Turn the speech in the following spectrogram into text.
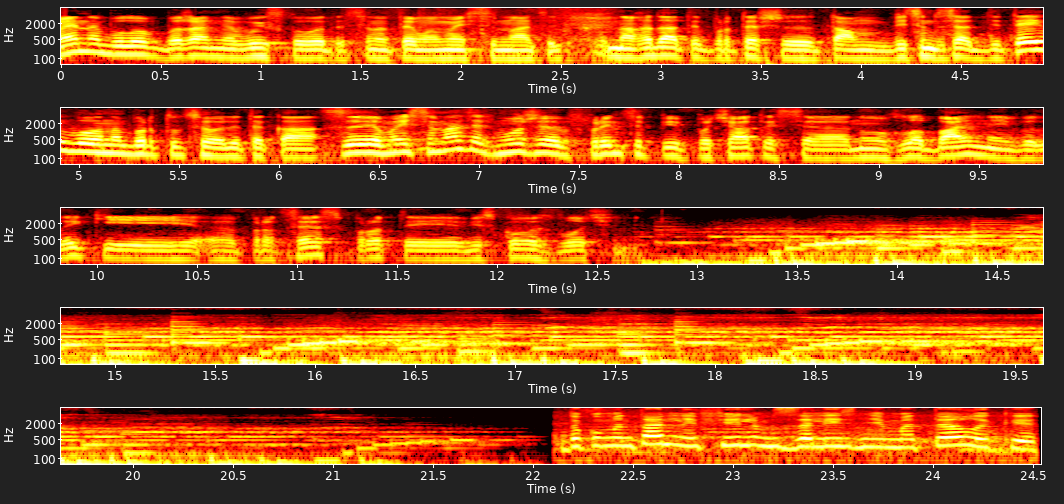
мене було бажання висловитися на тему МС-17. Нагадати про те, що там 80 дітей було на борту цього літака. З МС-17 може в принципі початися ну глобальний великий е, процес проти військових злочинів. Документальний фільм Залізні метелики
